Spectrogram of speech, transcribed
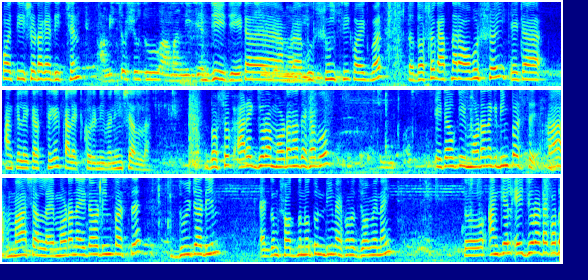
পঁয়ত্রিশশো টাকায় দিচ্ছেন? আমি তো শুধু আমার নিজের জি জি এটা আমরা আমি শুনছি কয়েকবার। তো দর্শক আপনারা অবশ্যই এটা আঙ্কেলের কাছ থেকে কালেক্ট করে নেবেন ইনশাল্লাহ দর্শক আরেক জোড়া মডানা দেখাবো। এটাও কি মডানা কি ডিম পারছে? আহ মাশাল্লাহ মডানা এটাও ডিম পারছে। দুইটা ডিম একদম সদ্য নতুন ডিম এখনও জমে নাই। তো আঙ্কেল এই জোড়াটা কত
